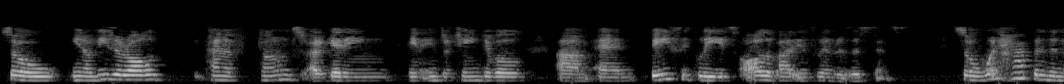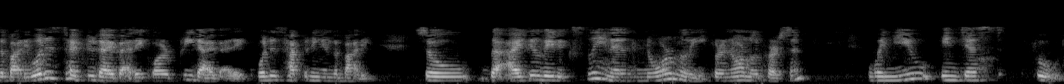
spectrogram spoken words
So you know these are all kind of terms are getting in interchangeable, um, and basically it's all about insulin resistance. So what happens in the body? What is type 2 diabetic or pre-diabetic? What is happening in the body? So the ideal way to explain is normally for a normal person, when you ingest food,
